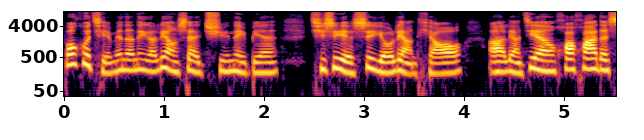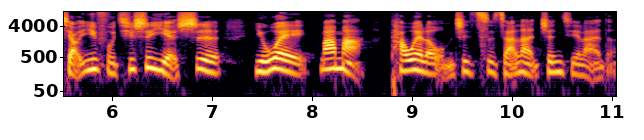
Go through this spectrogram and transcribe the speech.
包括前面的那个晾晒区那边，其实也是有两条啊两件花花的小衣服，其实也是一位妈妈她为了我们这次展览征集来的。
